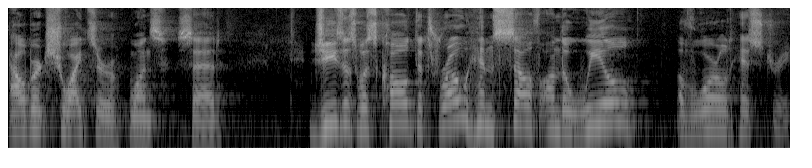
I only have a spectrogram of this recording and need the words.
Albert Schweitzer once said, Jesus was called to throw himself on the wheel of world history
